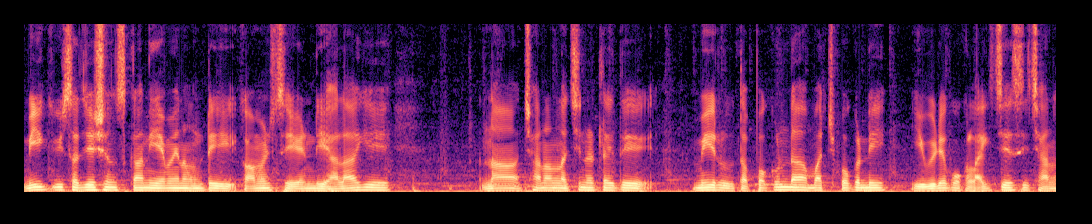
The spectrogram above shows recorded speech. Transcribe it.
మీకు సజెషన్స్ కానీ ఏమైనా ఉంటే కామెంట్స్ చేయండి. అలాగే నా ఛానల్ నచ్చినట్లయితే మీరు తప్పకుండా మర్చిపోకండి. ఈ వీడియోకి ఒక లైక్ చేసి ఛానల్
